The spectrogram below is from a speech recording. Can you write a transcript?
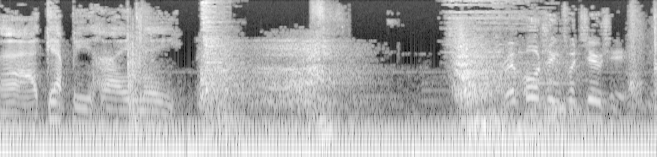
Ah, get behind me. For duty.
